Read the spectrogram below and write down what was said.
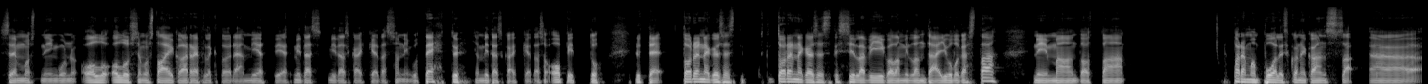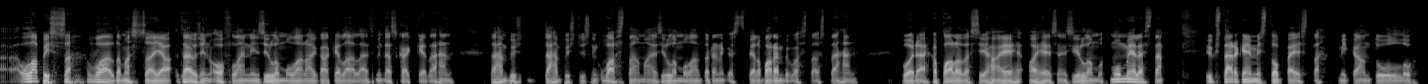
semmoista niin kuin ollut, ollut semmoista aikaa reflektoida ja miettiä, että mitäs, mitäs kaikkea tässä on niin kuin tehty ja mitäs kaikkea tässä on opittu. Nyt te, todennäköisesti, todennäköisesti sillä viikolla, milloin tämä julkaistaan, niin mä oon tota, paremman puoliskoni kanssa ää, Lapissa vaeltamassa ja täysin offline, niin silloin mulla on aikaa kelailla, että mitäs kaikkea tähän, tähän, pyst- tähän pystyisi niin vastaamaan, ja silloin mulla on todennäköisesti vielä parempi vastaus tähän. Voidaan ehkä palata siihen aihe- aiheeseen silloin, mutta mun mielestä yksi tärkeimmistä topeista, mikä on tullut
